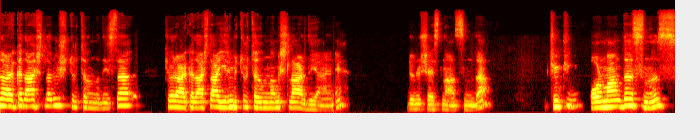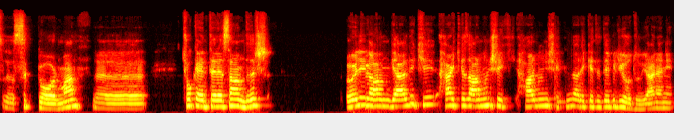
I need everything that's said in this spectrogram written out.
arkadaşlar 3 tür tanımladıysa kör arkadaşlar 20 tür tanımlamışlardı yani dönüş esnasında. Çünkü ormandasınız, e, sık bir orman. E, çok enteresandır. Öyle bir an geldi ki herkes harmoni, şek harmoni şeklinde hareket edebiliyordu. Yani hani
